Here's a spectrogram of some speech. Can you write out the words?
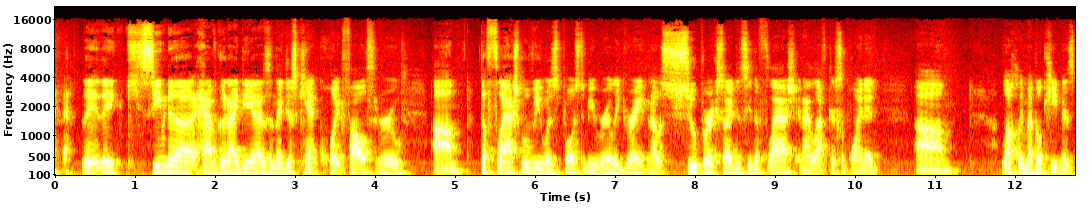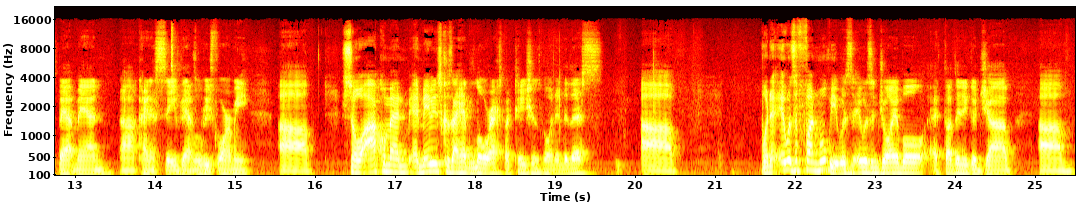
they they seem to have good ideas and they just can't quite follow through. Um, the Flash movie was supposed to be really great, and I was super excited to see the Flash, and I left disappointed. Um, luckily, Michael Keaton as Batman uh, kind of saved that movie for me. Uh, so Aquaman, and maybe it's because I had lower expectations going into this. Uh, but it, it was a fun movie. It was it was enjoyable. I thought they did a good job. Um,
